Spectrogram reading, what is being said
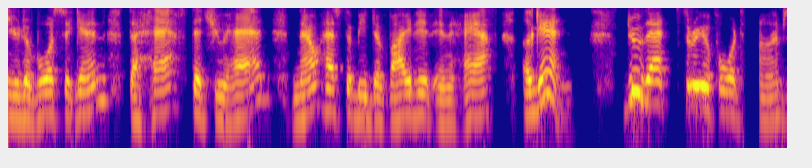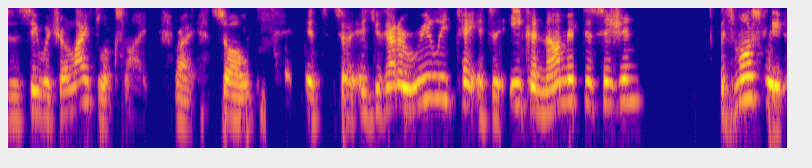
you divorce again. The half that you had now has to be divided in half again do that three or four times and see what your life looks like right so it's so you got to really take it's an economic decision it's mostly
